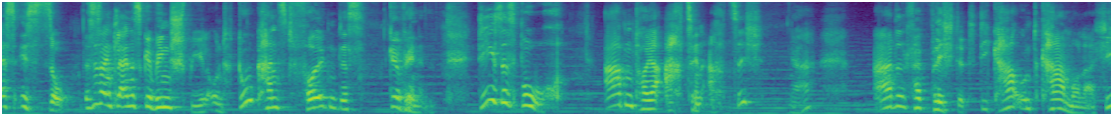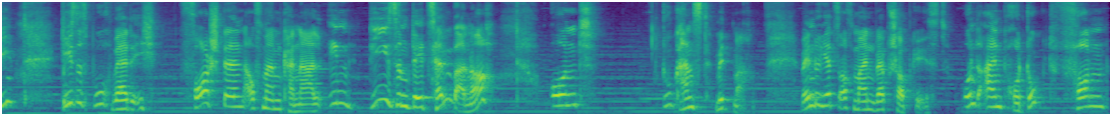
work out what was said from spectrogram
Es ist so, es ist ein kleines Gewinnspiel und du kannst folgendes gewinnen. Dieses Buch, Abenteuer 1880, ja, Adel verpflichtet, die K&K-Monarchie. Dieses Buch werde ich vorstellen auf meinem Kanal in diesem Dezember noch und du kannst mitmachen. Wenn du jetzt auf meinen Webshop gehst und ein Produkt von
